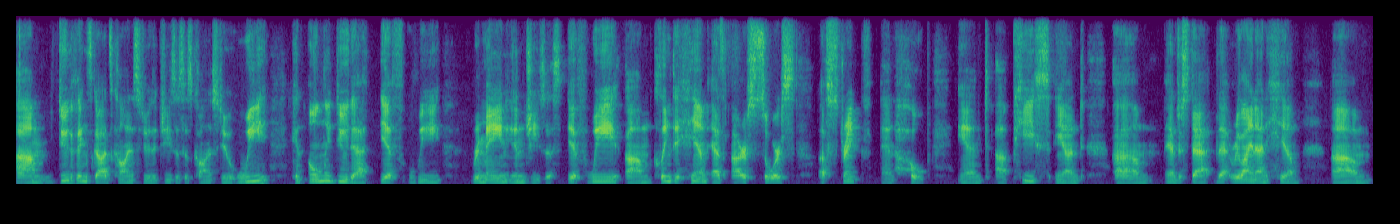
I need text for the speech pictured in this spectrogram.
um, do the things God's calling us to do, that Jesus is calling us to do, we can only do that if we remain in Jesus, if we um, cling to Him as our source of strength and hope and uh, peace and um, and just that that relying on Him. Um,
